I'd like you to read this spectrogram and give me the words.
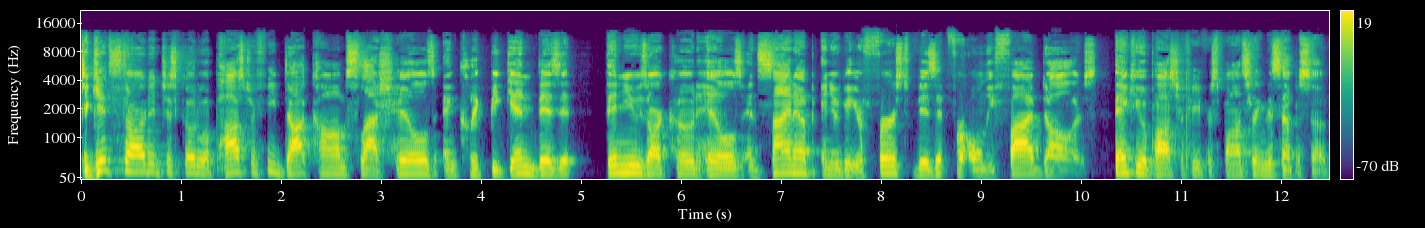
To get started, just go to apostrophe.com slash hills and click begin visit. Then use our code HILLS and sign up, and you'll get your first visit for only $5. Thank you, Apostrophe, for sponsoring this episode.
